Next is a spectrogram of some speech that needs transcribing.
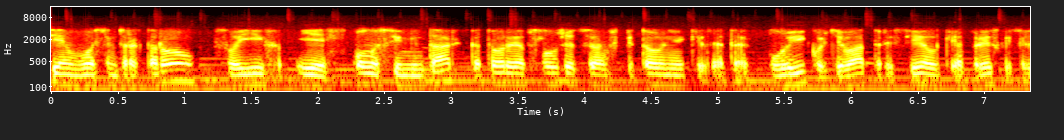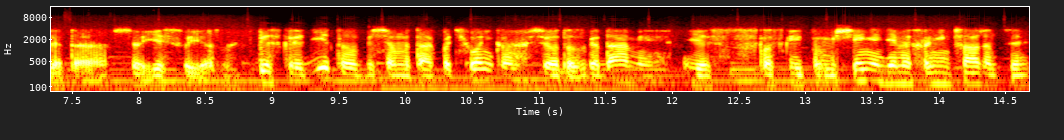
7-8 тракторов своих. Есть полностью инвентарь, который обслуживается в питомнике. Это плуи, культиваторы, селки, опрыскатели. Это все есть свое. Без кредитов, без всего мы так потихоньку. Все это с годами. Есть складские помещения, где мы храним саженцы.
